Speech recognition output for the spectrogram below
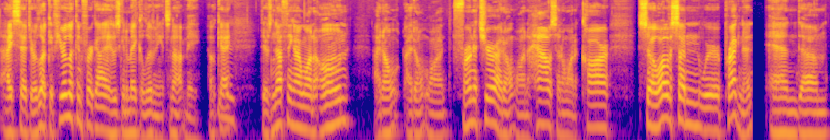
I said to her, "Look, if you're looking for a guy who's going to make a living, it's not me. Okay? Mm-hmm. There's nothing I want to own. I don't. I don't want furniture. I don't want a house. I don't want a car. So all of a sudden, we're pregnant, and um,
